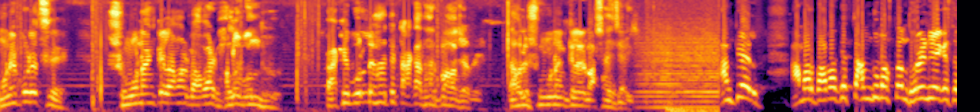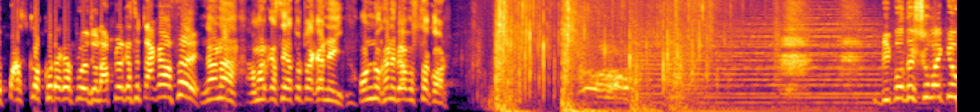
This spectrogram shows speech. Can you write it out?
মনে পড়েছে সুমন আঙ্কেল আমার বাবার ভালো বন্ধু। তাকে বললে হয়তো টাকা ধার পাওয়া যাবে। তাহলে সুমন আঙ্কেলের বাসায় যাই। আঙ্কেল আমার বাবাকে চান্দু মাস্তান ধরে নিয়ে গেছে পাঁচ লক্ষ টাকার প্রয়োজন। আপনার কাছে টাকা আছে? না না আমার কাছে এত টাকা নেই। অন্যখানে ব্যবস্থা কর। বিপদের সময় কেউ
